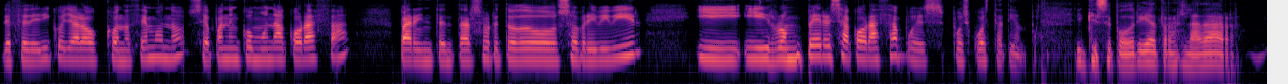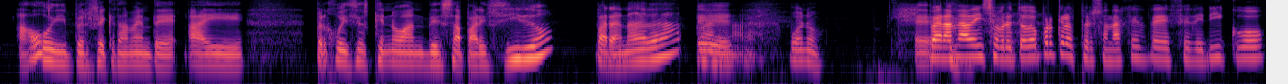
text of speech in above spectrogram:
de Federico ya los conocemos, ¿no? Se ponen como una coraza para intentar sobre todo sobrevivir y, romper esa coraza pues, pues cuesta tiempo. Y que se podría trasladar a hoy perfectamente. Hay perjuicios que no han desaparecido para nada. Para eh, nada. Bueno, para eh, nada y sobre todo porque los personajes de Federico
